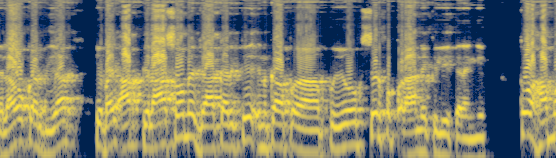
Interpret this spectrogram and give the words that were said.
अलाउ कर दिया कि भाई आप क्लासों में जाकर के इनका प्रयोग सिर्फ़ पढ़ाने के लिए करेंगे। तो हम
